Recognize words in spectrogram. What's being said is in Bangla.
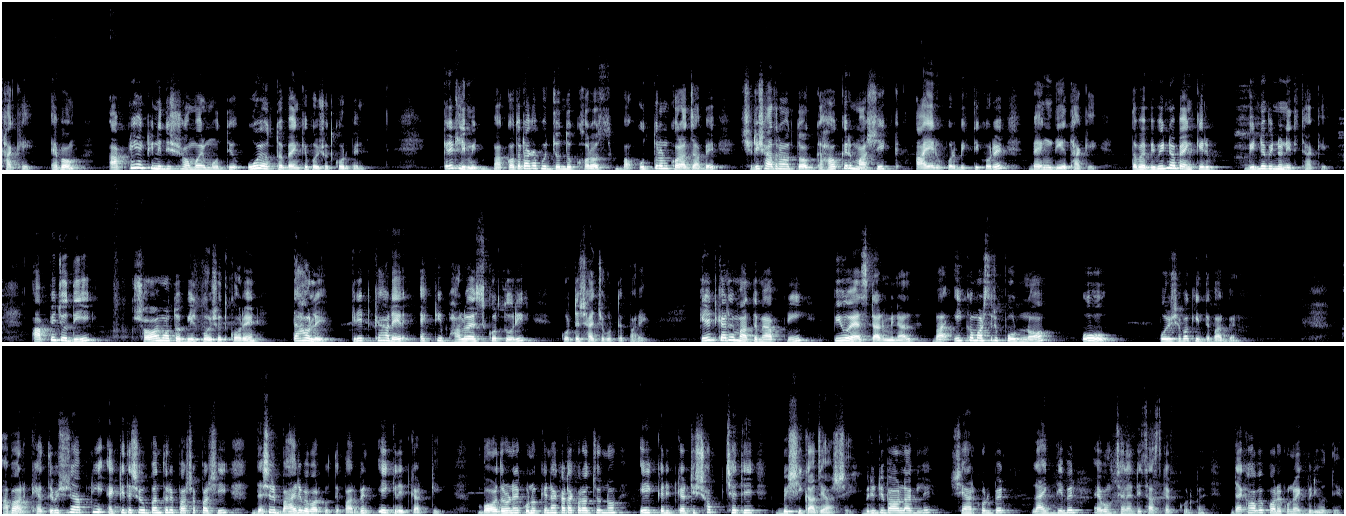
থাকে এবং আপনি একটি নির্দিষ্ট সময়ের মধ্যে ওই অর্থ ব্যাংকে পরিশোধ করবেন। ক্রেডিট লিমিট বা কত টাকা পর্যন্ত খরচ বা উত্তোলন করা যাবে, সেটি সাধারণত গ্রাহকের মাসিক আয়ের উপর ভিত্তি করে ব্যাংক দিয়ে থাকে। তবে বিভিন্ন ব্যাংকের ভিন্ন ভিন্ন নীতি থাকে। আপনি যদি সময় মতো বিল পরিশোধ করেন, তাহলে ক্রেডিট কার্ডের একটি ভালো স্কোর তৈরি করতে সাহায্য করতে পারে। ক্রেডিট কার্ডের মাধ্যমে আপনি পিওএস টার্মিনাল বা ই কমার্সের পণ্য ও পরিষেবা কিনতে পারবেন। আবার ক্ষেত্র বিশেষে আপনি একটি দেশের অভ্যন্তরের পাশাপাশি দেশের বাইরে ব্যবহার করতে পারবেন এই ক্রেডিট কার্ডটি। বড় ধরনের কোনো কেনাকাটা করার জন্য এই ক্রেডিট কার্ডটি সবচেয়ে বেশি কাজে আসে। ভিডিওটি ভালো লাগলে শেয়ার করবেন, লাইক দেবেন এবং চ্যানেলটি সাবস্ক্রাইব করবেন। দেখা হবে পরে কোনো এক ভিডিওতে।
